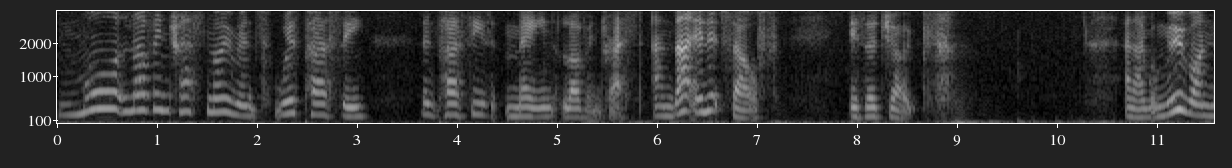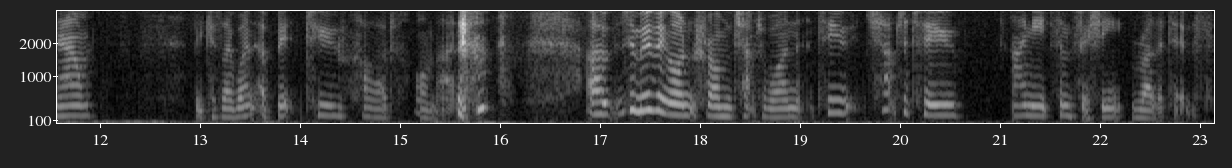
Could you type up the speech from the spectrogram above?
more love interest moments with Percy than Percy's main love interest, and that in itself is a joke. And I will move on now because I went a bit too hard on that. uh, so, moving on from chapter one to chapter two, I meet some fishy relatives.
